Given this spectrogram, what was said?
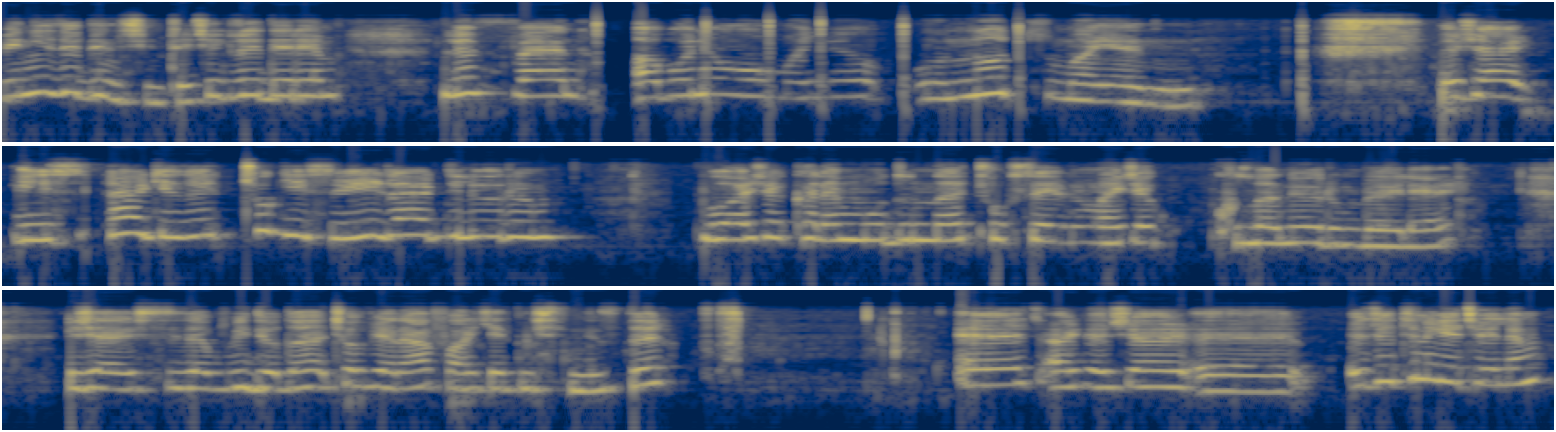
beni izlediğiniz için teşekkür ederim. Lütfen abone olmayı unutmayın. Arkadaşlar herkese çok iyi seyirler diliyorum. Bu Ayşe kalem modunda çok sevdim Ayşe kullanıyorum böyle. Arkadaşlar size bu videoda çok fena fark etmişsinizdir. Evet arkadaşlar e, özetini geçelim.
